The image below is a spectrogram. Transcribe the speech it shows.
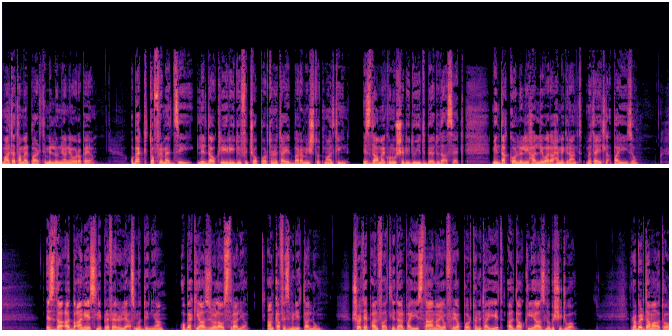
Malta tagħmel parti mill-Unjoni Ewropea. U b'hekk toffri mezzi lil dawk li jridu jfittxu opportunitajiet barra minn xtut Maltin. Iżda ma jkunux iridu jitbiegħdu daqshekk minn dak kollu li jħalli warah emigrant meta jitlaq pajjiżu. Iżda għad baqa' nies li jippreferu li jaqsmu d-dinja u b'hekk jagħżlu l-Awstralja, anke fi żminijiet tal-lum. Xorta jibqa' l-fatt li dan il-pajjiż tagħna joffri opportunitajiet għal dawk li jagħżlu biex jiġu hawn. Robert D'Amato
